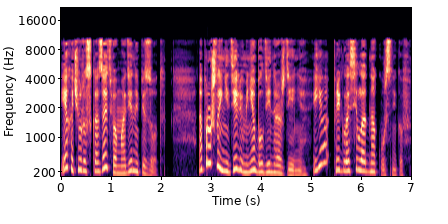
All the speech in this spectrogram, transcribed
Я хочу рассказать вам один эпизод. На прошлой неделе у меня был день рождения, и я пригласила однокурсников.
